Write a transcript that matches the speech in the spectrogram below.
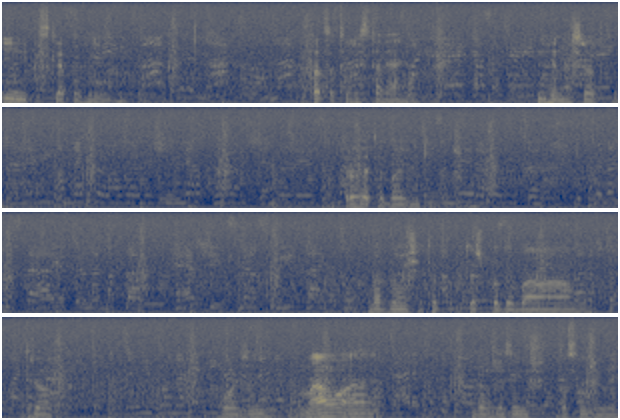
No, I sklepów nie ma. Po co to wystawianie? Nie na środki. Trochę te wojeniki koszą. Bardzo mi się to też podoba drop Łodzi. Mało, ale dobrze że już posłużyły.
